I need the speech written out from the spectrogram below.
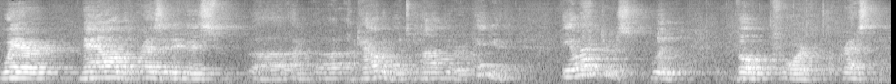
where now the president is uh, uh, accountable to popular opinion, the electors would vote for the president.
